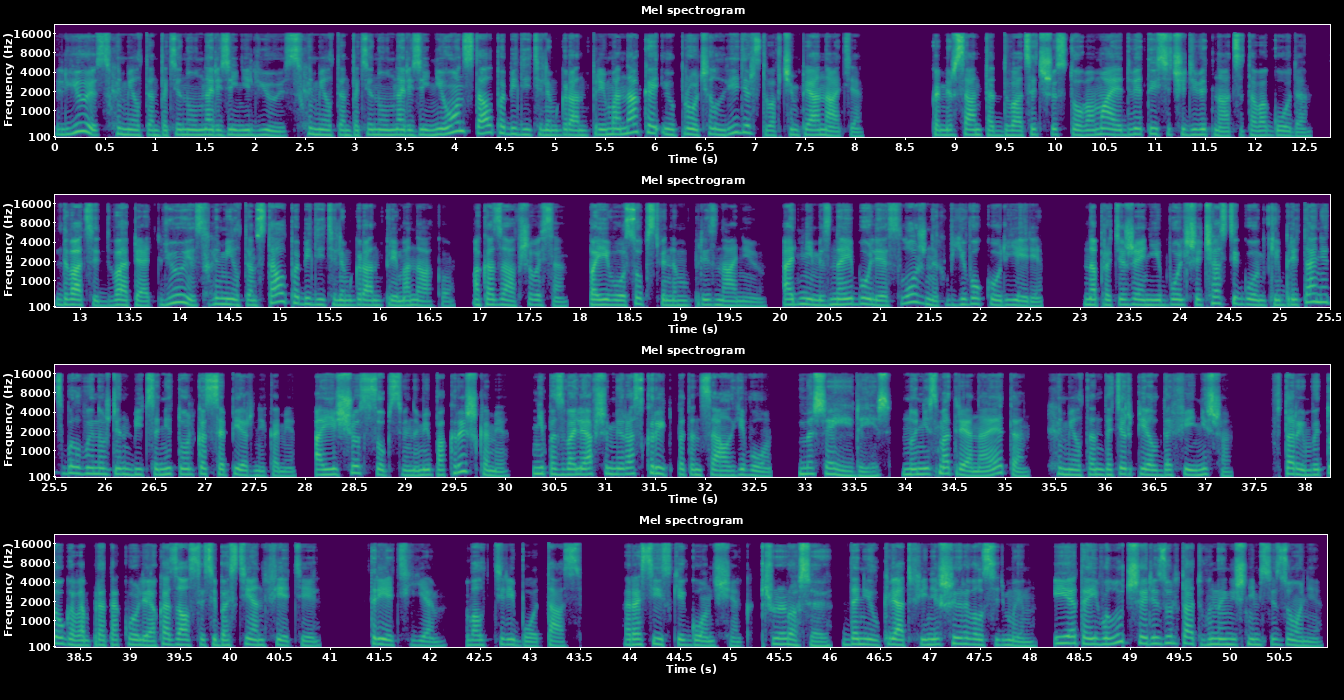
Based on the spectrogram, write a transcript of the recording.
Льюис Хэмилтон дотянул на резине Льюис Хэмилтон дотянул на резине он стал победителем Гран-при Монако и упрочил лидерство в чемпионате. Коммерсант от 26 мая 2019 года, 22.5 Льюис Хэмилтон стал победителем Гран-при Монако, оказавшегося, по его собственному признанию, одним из наиболее сложных в его карьере. На протяжении большей части гонки британец был вынужден биться не только с соперниками, а еще с собственными покрышками, не позволявшими раскрыть потенциал его Mercedes. Но несмотря на это, Хэмилтон дотерпел до финиша. Вторым в итоговом протоколе оказался Себастьян Феттель. Третье – Валтери Ботас. Российский гонщик Trorosso. Данил Квят финишировал седьмым, и это его лучший результат в нынешнем сезоне.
